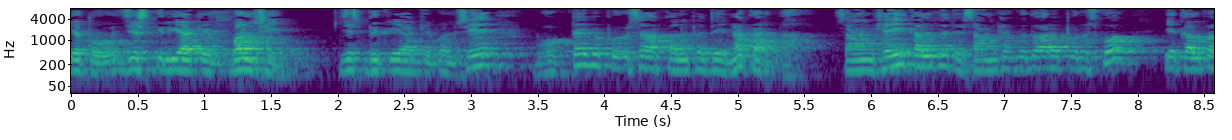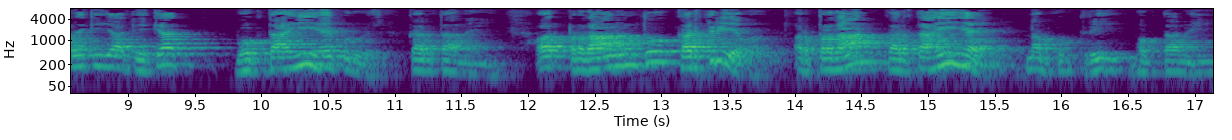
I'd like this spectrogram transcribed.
ये तो जिस क्रिया के बल से, जिस विक्रिया के बल से भोक्ता ही पुरुष कल्पते न करता। सांख्य ही कल्पते सांख्य के द्वारा पुरुष को ये कल्पना की जाती है, क्या? भोक्ता ही है पुरुष, करता नहीं। और प्रधान तो कर्तृ और प्रधान करता ही है, न भोक्तृ भोक्ता नहीं।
